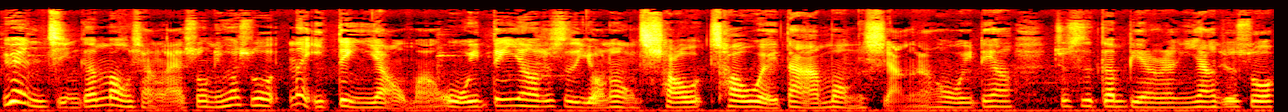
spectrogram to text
愿景跟梦想来说，你会说那一定要吗？我一定要就是有那种超超伟大的梦想，然后我一定要就是跟别人一样，就是说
